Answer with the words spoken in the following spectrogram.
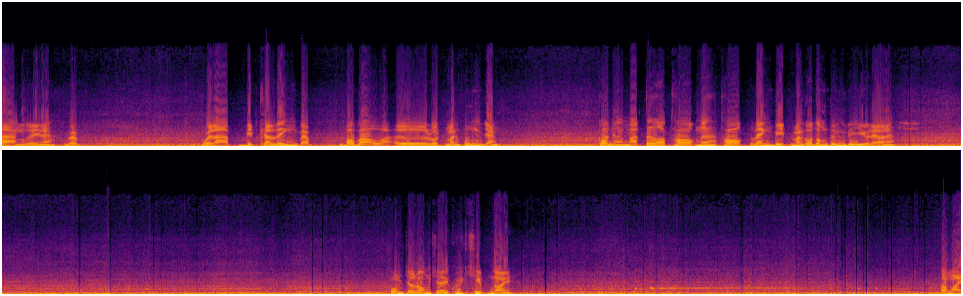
ทางเลยนะ แบบ เวลาบิดคันเร่งแบบเบาๆอะเออรถมันพุ่งจังก็เนื่องมาสเตอร์ออฟทอกนะทอกแรงบิดมันก็ต้องดึงดีอยู่แล้วนะ ผมจะลองใช้ควิกชิปหน่อยเอาใหม่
